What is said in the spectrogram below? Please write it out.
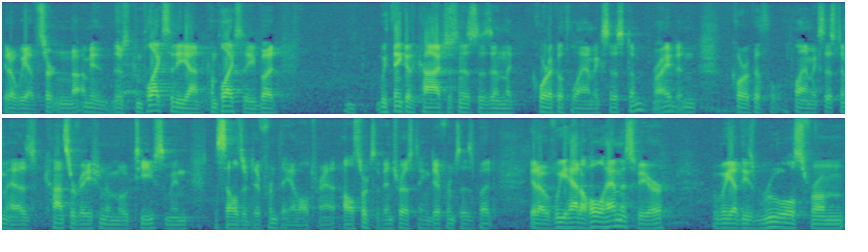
you know, we have certain. I mean, there's complexity on complexity, but we think of consciousness as in the corticothalamic system, right? And the corticothalamic system has conservation of motifs. I mean, the cells are different; they have all all sorts of interesting differences. But you know, if we had a whole hemisphere we have these rules from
